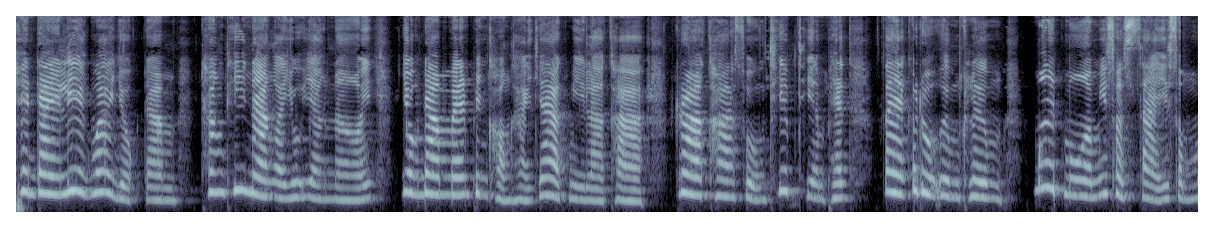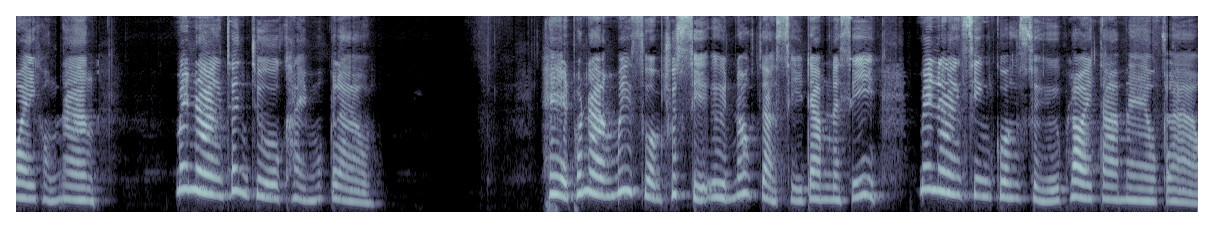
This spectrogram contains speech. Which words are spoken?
เหตุใดเรียกว่าหยกดำทั้งที่นางอายุยังน้อยหยกดำแม้นเป็นของหายากมีราคา ราคาสูงเทียบเทียมเพชร แต่ก็ดูอึมครึม มืดมัวมิสดใสสมวัยของนาง แม่นางจันจูไข่มุกกล่าวเหตุเพราะนางไม่สวมชุดสีอื่นนอกจากสีดำนะสิ แม่นางซิงกวงสือพลอยตาแมวกล่าว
